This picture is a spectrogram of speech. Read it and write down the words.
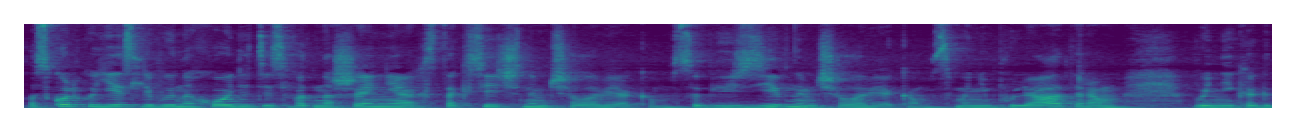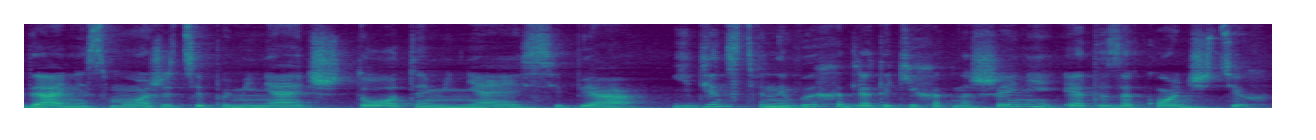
Поскольку если вы находитесь в отношениях с токсичным человеком, с абьюзивным человеком, с манипулятором, вы никогда не сможете поменять что-то, меняя себя. Единственный выход для таких отношений — это закончить их.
